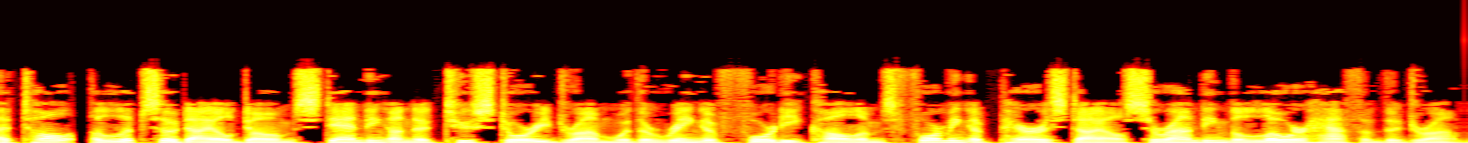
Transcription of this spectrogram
a tall, ellipsoidal dome standing on a two-story drum with a ring of 40 columns forming a peristyle surrounding the lower half of the drum.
